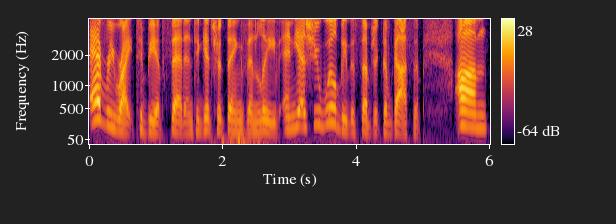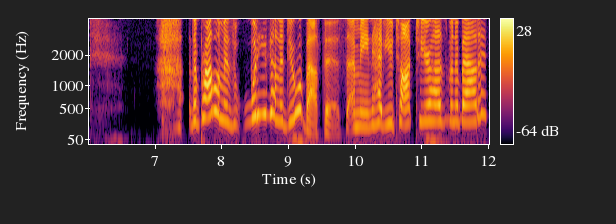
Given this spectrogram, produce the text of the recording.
every right to be upset and to get your things and leave. And yes, you will be the subject of gossip. Um, the problem is, what are you going to do about this? I mean, have you talked to your husband about it?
